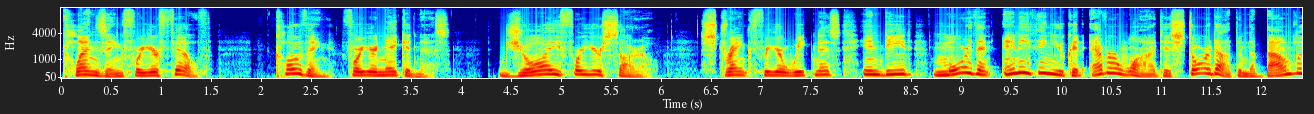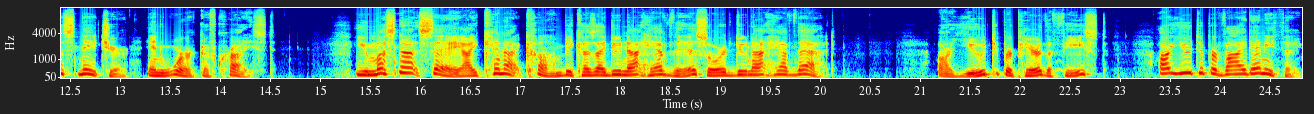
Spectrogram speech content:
cleansing for your filth, clothing for your nakedness, joy for your sorrow, strength for your weakness. Indeed, more than anything you could ever want is stored up in the boundless nature and work of Christ. You must not say, I cannot come because I do not have this or do not have that. Are you to prepare the feast? Are you to provide anything?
